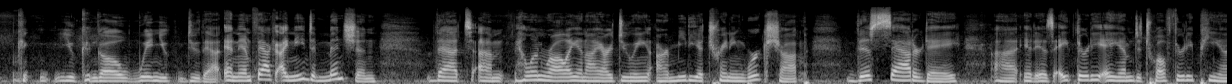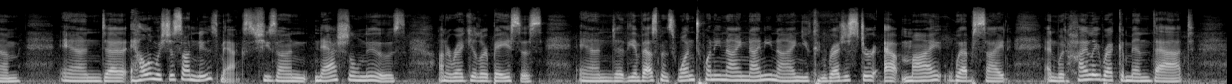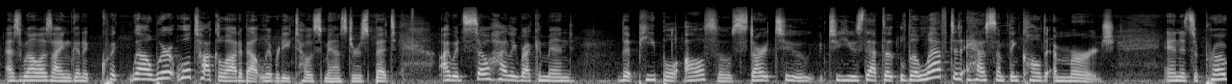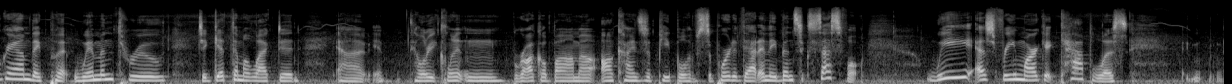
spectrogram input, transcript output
you can go when you do that. And in fact, I need to mention that um, Helen Raleigh and I are doing our media training workshop this Saturday. Uh, it is 8:30 a.m. to 12:30 p.m. And uh, Helen was just on Newsmax. She's on national news on a regular basis, and uh, the investment's 129.99. You can register at my website, and would highly recommend that. As well as I'm going to quick. Well, we will talk a lot about Liberty Toastmasters, but I would so highly recommend that people also start to to use that. The, the left has something called Emerge, and it's a program they put women through to get them elected. Uh, Hillary Clinton, Barack Obama, all kinds of people have supported that, and they've been successful. We, as free market capitalists,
